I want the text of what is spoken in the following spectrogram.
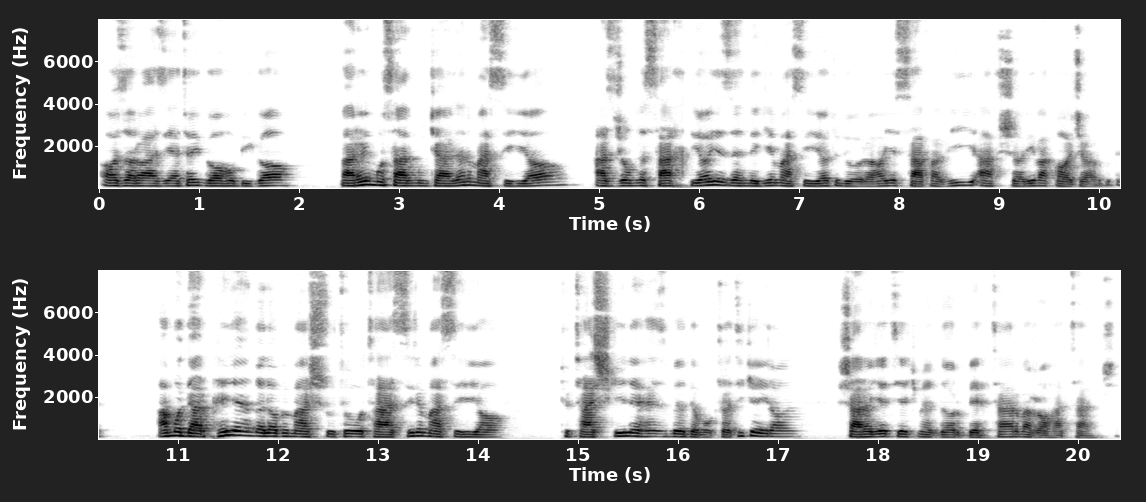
آزار و اذیت‌های گاه و بیگاه برای مسلمون کردن مسیحیا از جمله سختی های زندگی مسیحیات دوره های صفوی، افشاری و قاجار بوده. اما در پی انقلاب مشروطه و تاثیر مسیحیا تو تشکیل حزب دموکراتیک ایران شرایط یک مقدار بهتر و راحتتر میشه.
